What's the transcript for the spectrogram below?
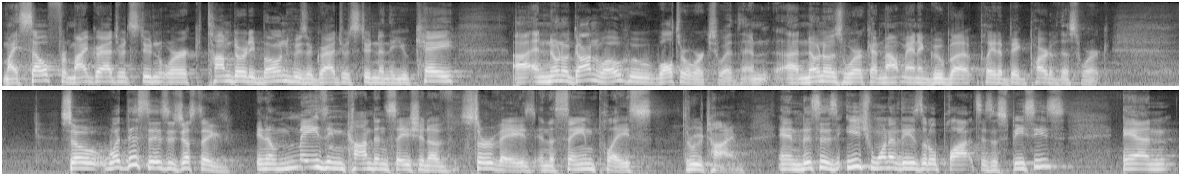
myself from my graduate student work, Tom Doherty Bone, who's a graduate student in the UK, uh, and Nono Gonwouo, who Walter works with. And uh, Nono's work on Mount Manengouba played a big part of this work. So what this is, is just a, an amazing condensation of surveys in the same place through time. And this is, each one of these little plots is a species. And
